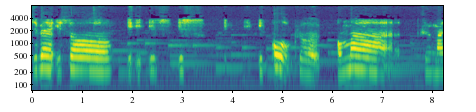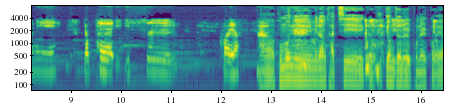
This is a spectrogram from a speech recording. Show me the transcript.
집에 있어 이, 이, 이, 이, 이- 있고 그 엄마 그 많이 옆에 있을 거예요. 아, 부모님이랑 같이 그 국경절을 보낼 거예요?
